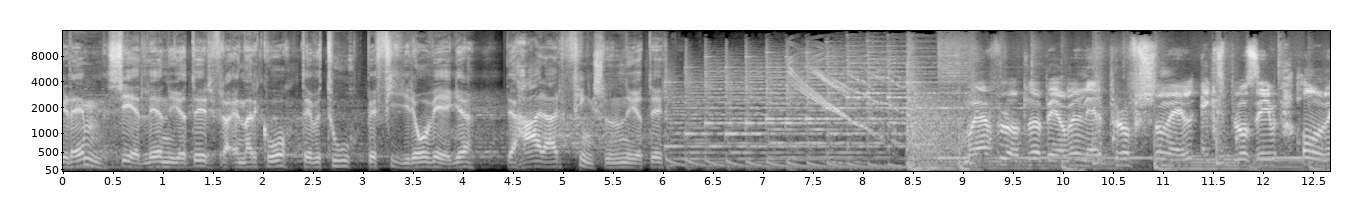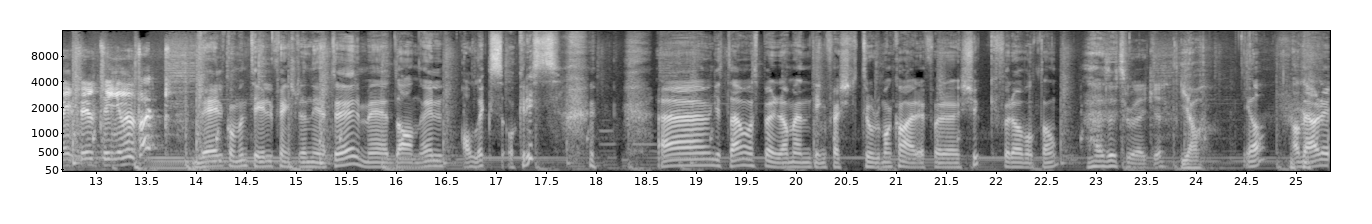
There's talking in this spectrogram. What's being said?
Glem kjedelige nyheter fra NRK, TV 2, B4 og VG. Det her er fengslende nyheter. Må jeg få lov til å be om en mer profesjonell, eksplosiv holdning til tingene, takk? Velkommen til Fengslende nyheter med Daniel, Alex og Chris. uh, gutta, jeg må spørre om en ting først. Tror du man kan være for tjukk for å voldta noen? Nei, det tror jeg ikke. Ja. Ja, ja det har du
